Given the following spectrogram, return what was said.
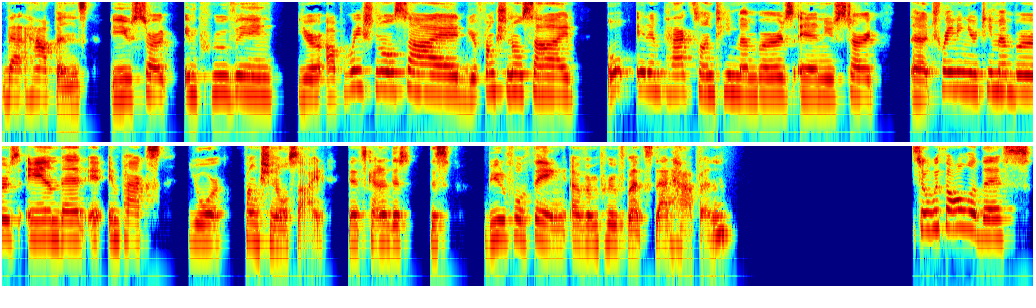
that happens. You start improving your operational side, your functional side. Oh, it impacts on team members, and you start uh, training your team members, and then it impacts your functional side. And it's kind of this this beautiful thing of improvements that happen. So, with all of this,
